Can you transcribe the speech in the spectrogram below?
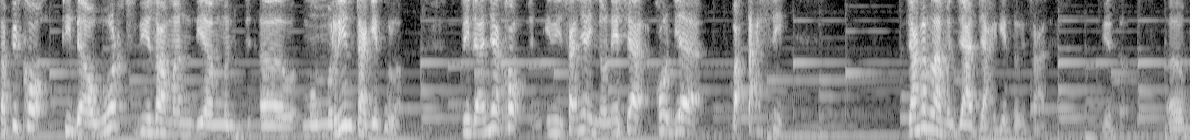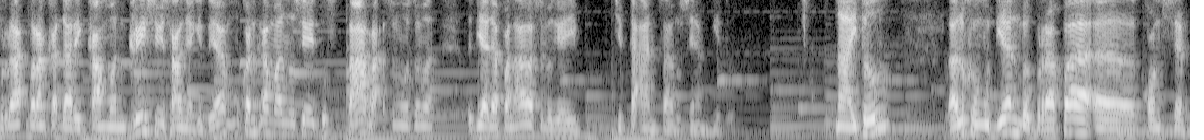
Tapi kok tidak works di zaman dia men, uh, memerintah gitu loh. Setidaknya kok misalnya Indonesia kok dia batasi? Janganlah menjajah gitu misalnya gitu. Eh, berangkat dari common grace misalnya gitu ya. Bukankah manusia itu setara semua semua di hadapan Allah sebagai ciptaan seharusnya gitu? Nah itu. Lalu kemudian beberapa uh, konsep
